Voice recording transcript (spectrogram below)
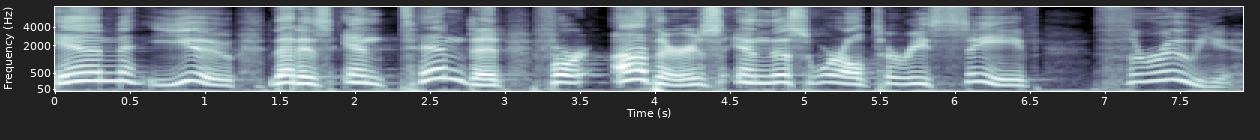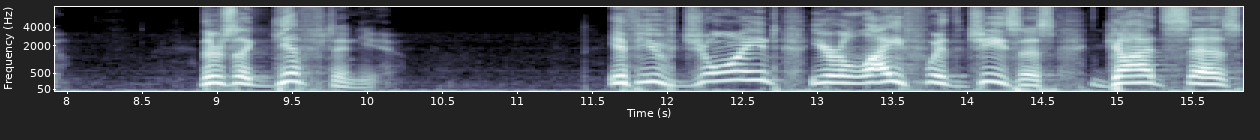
in you that is intended for others in this world to receive through you. There's a gift in you. If you've joined your life with Jesus, God says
